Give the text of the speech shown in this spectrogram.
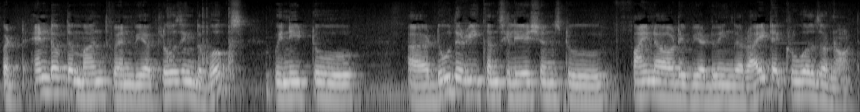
but end of the month when we are closing the books we need to uh, do the reconciliations to find out if we are doing the right accruals or not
